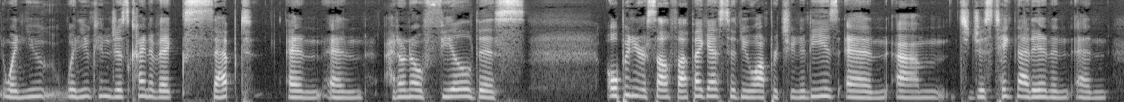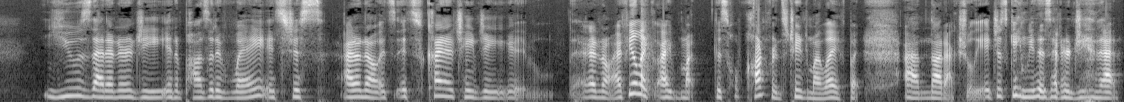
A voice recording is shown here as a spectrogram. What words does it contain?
when you when you can just kind of accept and and I don't know, feel this open yourself up, I guess, to new opportunities and um, to just take that in and, and use that energy in a positive way. It's just, I don't know, it's it's kind of changing. I don't know. I feel like I my, this whole conference changed my life, but um, not actually. It just gave me this energy that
